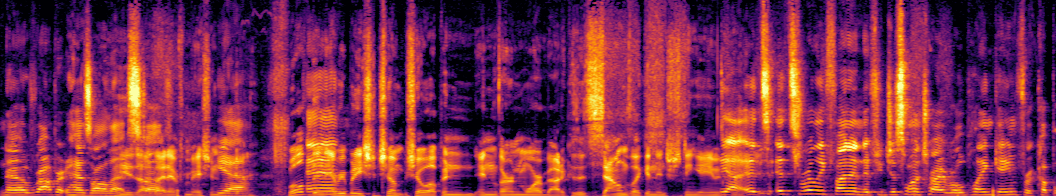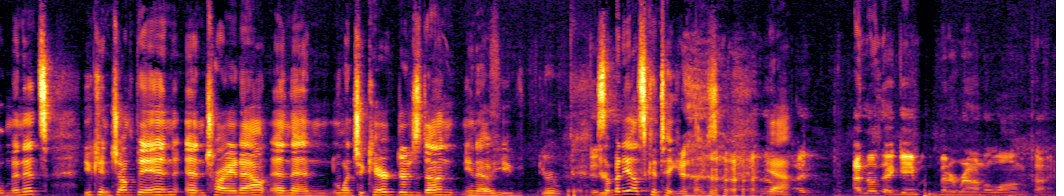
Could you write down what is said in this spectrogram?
No, Robert has all that. Needs stuff. all that information. Yeah. Okay. Well, then And- everybody should show, show up and, and learn more about it because it sounds like an interesting game. Yeah, it's it's really fun, and if you just want to try a role playing game for a couple minutes, you can jump in and try it out, and then once your character's done, you know you you're somebody else can take your place. yeah. I, I know that game has been around a long time.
